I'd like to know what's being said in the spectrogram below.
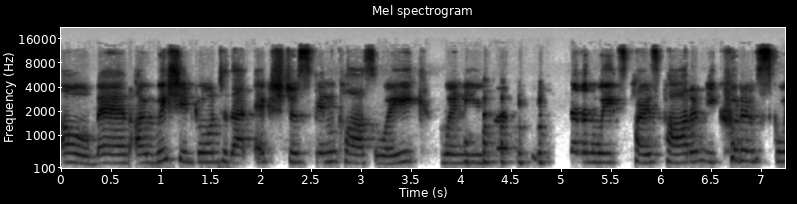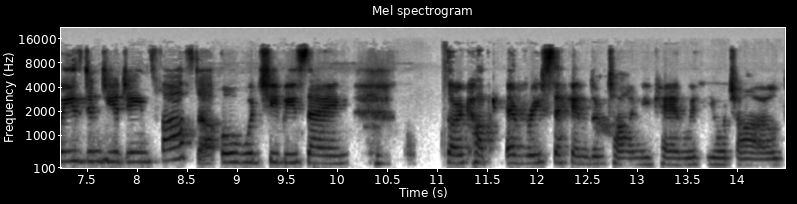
oh man, I wish you'd gone to that extra spin class week when you were seven weeks postpartum? You could have squeezed into your jeans faster. Or would she be saying, soak up every second of time you can with your child?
